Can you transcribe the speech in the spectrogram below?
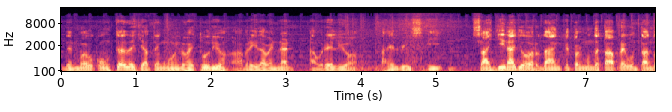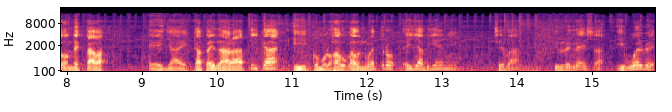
de nuevo con ustedes. Ya tengo en los estudios a Breida Bernard, Aurelio, a Elvis y Sayira Jordan, que todo el mundo estaba preguntando dónde estaba. Ella es catedrática y como los abogados nuestros, ella viene, se va y regresa y vuelve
